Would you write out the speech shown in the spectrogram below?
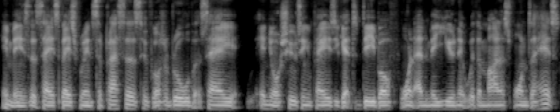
It means that, say, Space Marine suppressors who've got a rule that, say, in your shooting phase you get to debuff one enemy unit with a minus one to hit,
